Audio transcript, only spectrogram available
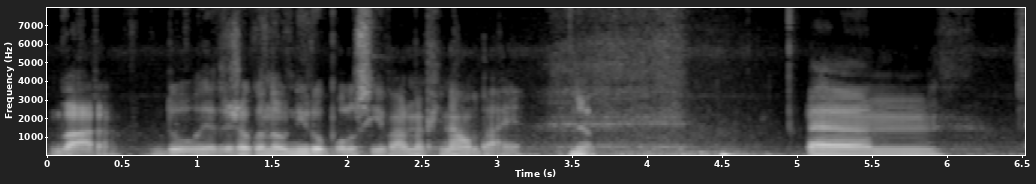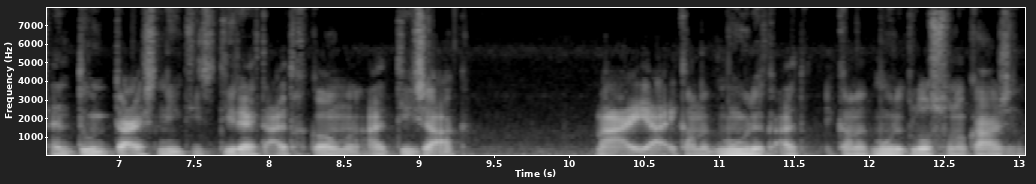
waren. Ik bedoel, ja, er is ook een no-needle policy, waarom heb je naald bij je? Ja. Ehm, en toen, daar is niet iets direct uitgekomen uit die zaak. Maar ja, ik kan het moeilijk, uit, ik kan het moeilijk los van elkaar zien.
